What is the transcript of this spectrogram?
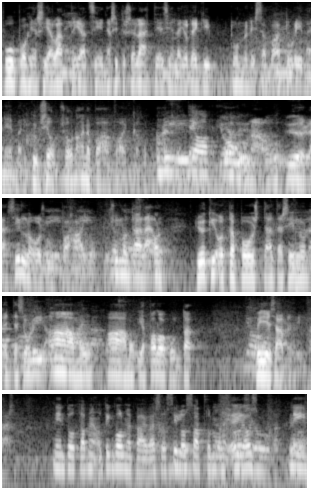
puupohjaisia lattiat niin. siinä, ja sitten jos se lähtee mm. siellä jotenkin tunnelissa vaan tuli menemään, niin kyllä se on, se on aina paha paikka. Mutta niin, joo. jouluna ollut yöllä, silloin olisi ollut niin, paha niin, juttu. Silloin joo, täällä on työkin ottaa pois täältä silloin, kyllä, että se oli aamu, aamu ja palokunta 500 metrin päässä. Niin tuota, me oltiin kolme päivää, se olisi silloin sattunut, niin ei olisi... Niin.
